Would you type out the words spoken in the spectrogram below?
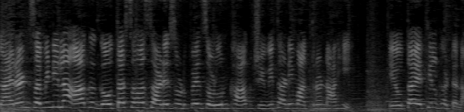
गायरण जमिनीला आग गवतासह झाडे झुडपे जळून खाक जीवितहानी मात्र नाही. येवता येथील घटना.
